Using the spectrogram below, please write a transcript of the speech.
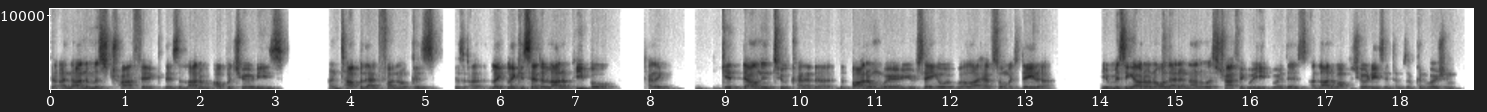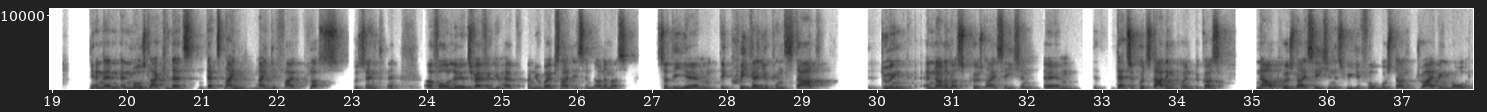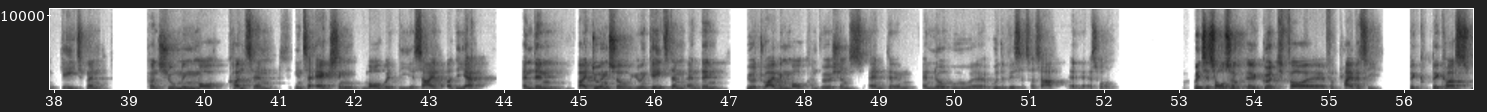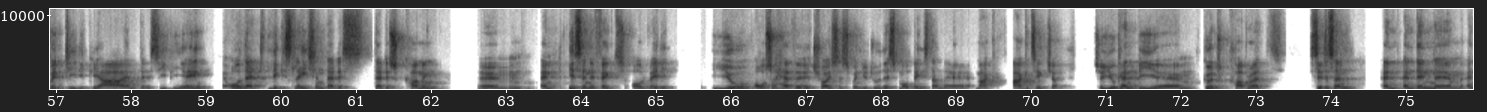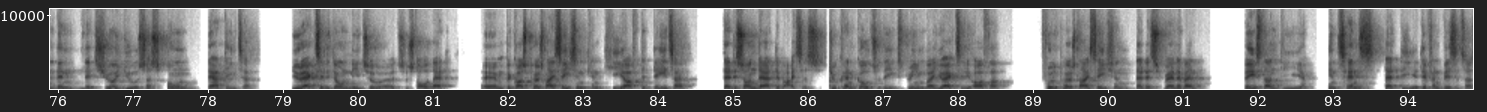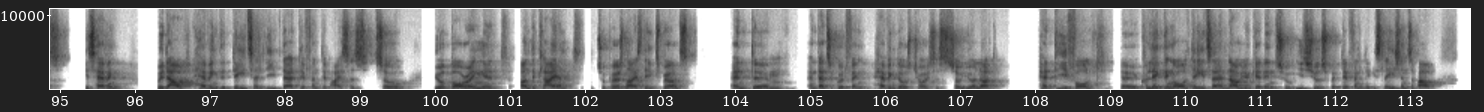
the anonymous traffic, there's a lot of opportunities on top of that funnel because, uh, like like you said, a lot of people kind of get down into kind of the the bottom where you're saying, oh, well, I have so much data. You're missing out on all that anonymous traffic where, where there's a lot of opportunities in terms of conversion. And, and, and most likely that's that's nine, 95 plus percent of all the traffic you have on your website is anonymous. So the um, the quicker you can start doing anonymous personalization, um, that's a good starting point because now personalization is really focused on driving more engagement, consuming more content, interacting more with the site or the app. And then by doing so, you engage them and then you're driving more conversions and, um, and know who, uh, who the visitors are uh, as well. Which is also uh, good for, uh, for privacy because with GDPR and the CPA, all that legislation that is that is coming um, and is in effect already, you also have the choices when you do this more based on the MACH architecture. So you can be um, good corporate citizen and and then um, and then let your users own their data. You actually don't need to uh, to store that um, because personalization can key off the data that is on their devices. You can go to the extreme where you actually offer full personalization that is relevant based on the intents that the different visitors is having without having the data leave their different devices. So you're borrowing it on the client to personalize the experience, and um, and that's a good thing having those choices. So you're not per default uh, collecting all data, and now you get into issues with different legislations about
